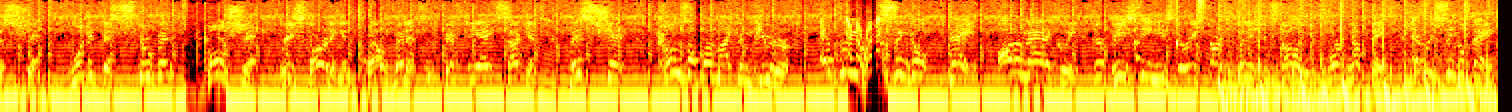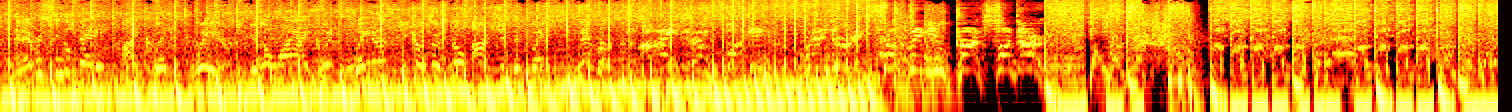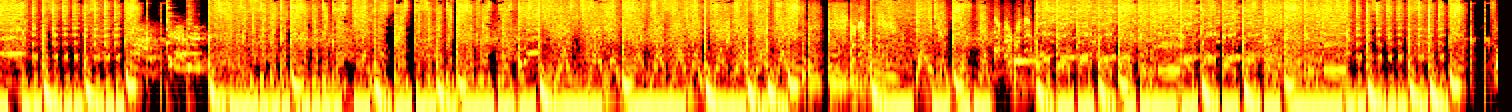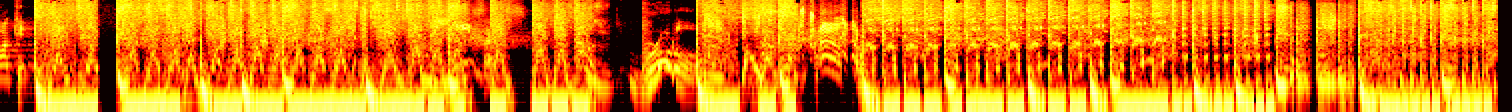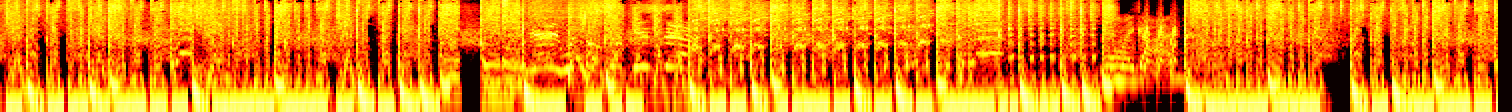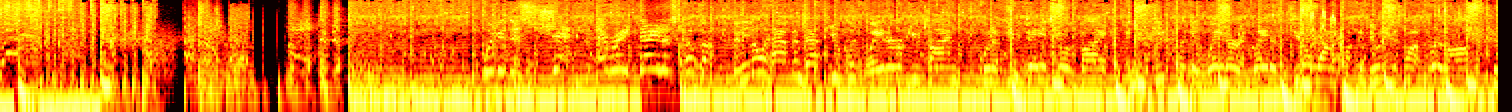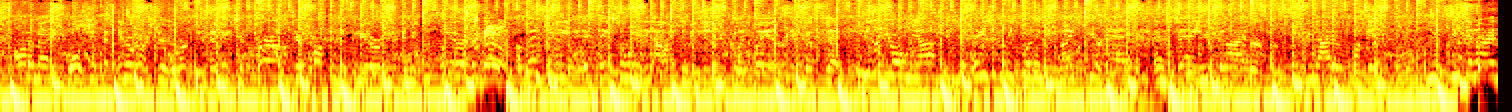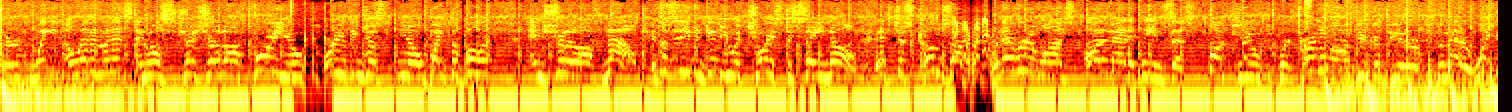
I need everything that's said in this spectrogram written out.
this shit. Look at this stupid bullshit. Restarting in 12 minutes and 58 seconds. This shit comes up on my computer every single day. Automatically, your PC needs to restart to finish Fuck it. That was brutal. after you click later a few times? When a few days goes by and you keep clicking later and later because you don't want to fucking do it, you just want to put it off. This automatic bullshit that interrupts your work and makes you turn off your fucking computer and you click later every day. Eventually, it takes away the option to even click later. It just says, these are your only options. You're basically putting a knife to your head and saying you can either, you can either fucking, you, you can either wait 11 minutes and we'll sh- shut it off for you, or you can just, you know, bite the bullet shut it off now. It doesn't even give you a choice to say no. It just comes up whenever it wants automatically and says, fuck you, we're turning off your computer no matter what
